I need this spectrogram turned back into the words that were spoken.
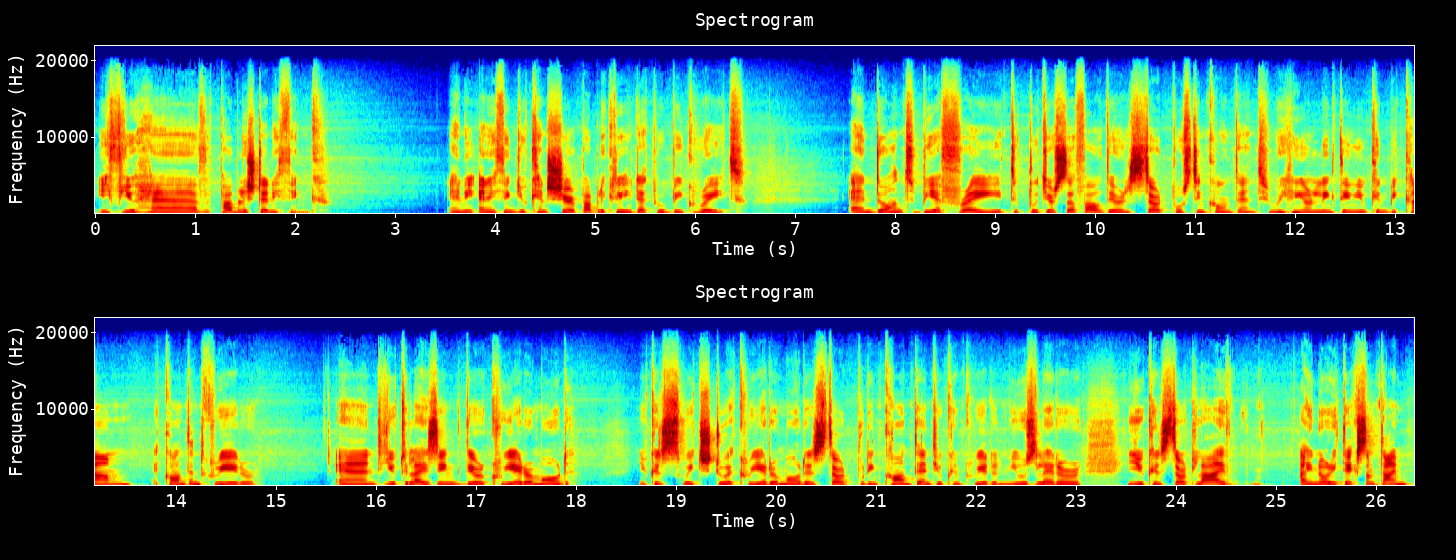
If you have published anything, any anything you can share publicly, that would be great. And don't be afraid to put yourself out there and start posting content. Really, on LinkedIn, you can become a content creator. And utilizing their creator mode, you can switch to a creator mode and start putting content. You can create a newsletter. You can start live. I know it takes some time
